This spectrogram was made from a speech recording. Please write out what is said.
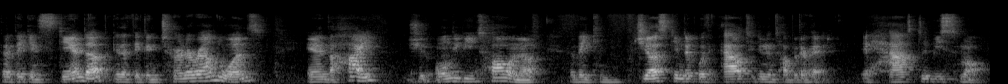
that they can stand up and that they can turn around once, and the height should only be tall enough that they can just stand up without hitting the top of their head. It has to be small,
